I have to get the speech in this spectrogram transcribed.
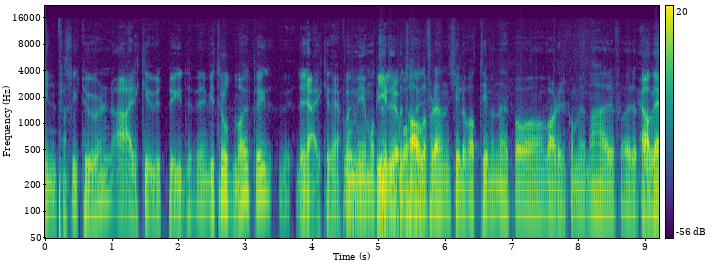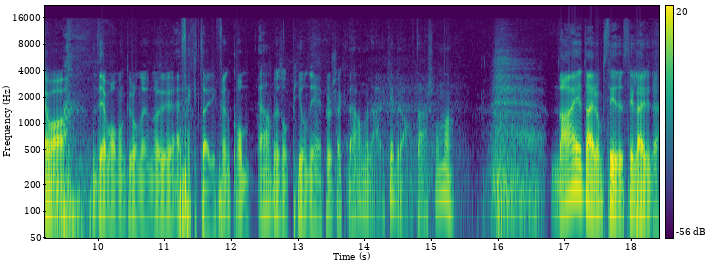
infrastrukturen er ikke utbygd. Vi trodde den var utbygd. Den er ikke det. Hvor mye måtte du betale for den kilowattimen ned på Hvaler kommune her Ja, det var, det var noen kroner når effekttariffen kom ja. som et sånt pionerprosjekt. ja, men det er jo ikke bra at det er sånn, da. Nei, derom strides de lærde.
